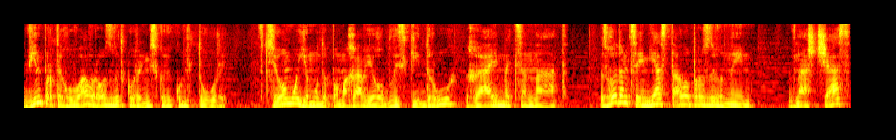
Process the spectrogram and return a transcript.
Він протегував розвитку римської культури. В цьому йому допомагав його близький друг Гай Меценат. Згодом це ім'я стало прозивним. В наш час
